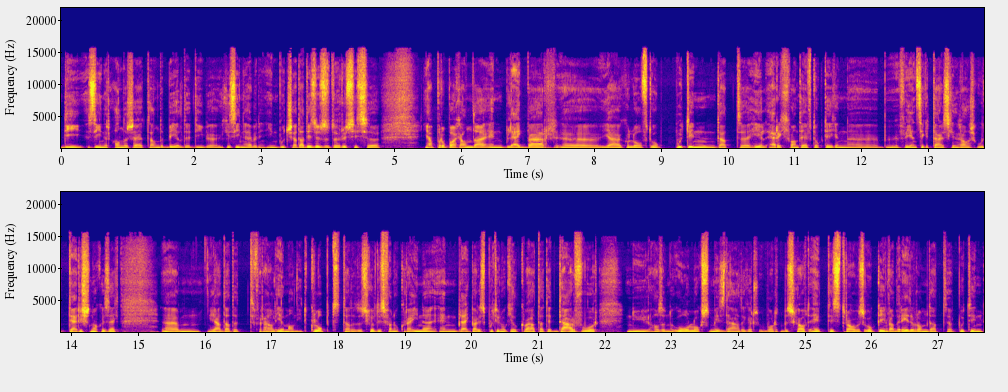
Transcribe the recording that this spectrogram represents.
die zien er anders uit dan de beelden die we gezien hebben in Bucha. Dat is dus de Russische ja, propaganda. En blijkbaar uh, ja, gelooft ook Poetin dat uh, heel erg, want hij heeft ook tegen uh, VN-secretaris-generaal Guterres nog gezegd um, ja, dat het verhaal helemaal niet klopt, dat het de schuld is van Oekraïne. En blijkbaar is Poetin ook heel kwaad dat hij daarvoor nu als een oorlogsmisdadiger wordt beschouwd. Het is trouwens ook een van de redenen waarom dat uh, Poetin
